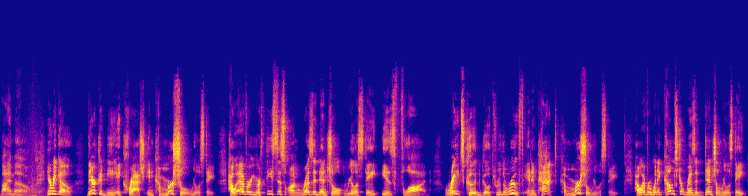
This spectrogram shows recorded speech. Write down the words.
by Mo. Here we go. There could be a crash in commercial real estate. However, your thesis on residential real estate is flawed. Rates could go through the roof and impact commercial real estate. However, when it comes to residential real estate,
